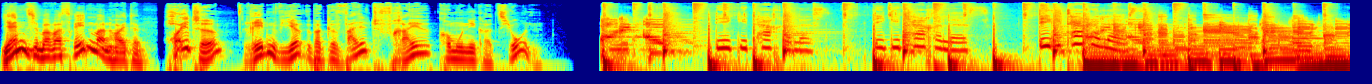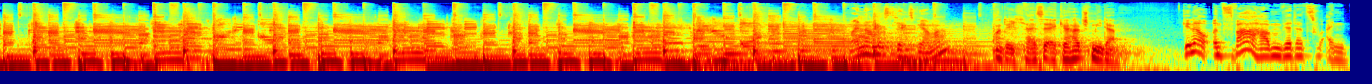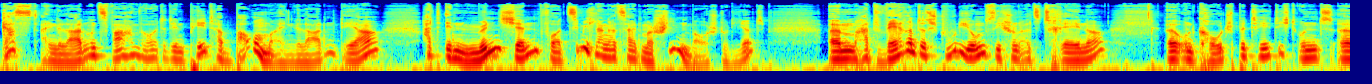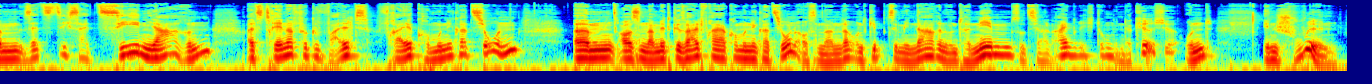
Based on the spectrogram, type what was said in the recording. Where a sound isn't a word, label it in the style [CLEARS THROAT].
Jens, über was reden wir denn heute? Heute reden wir über gewaltfreie Kommunikation. Digitacheles. Digitacheles. Digitacheles. Mein Name ist Jens Wehrmann. Und ich heiße Eckehard Schmieder. Genau, und zwar haben wir dazu einen Gast eingeladen. Und zwar haben wir heute den Peter Baum eingeladen. Der hat in München vor ziemlich langer Zeit Maschinenbau studiert, ähm, hat während des Studiums sich schon als Trainer äh, und Coach betätigt und ähm, setzt sich seit zehn Jahren als Trainer für gewaltfreie Kommunikation ähm, auseinander, mit gewaltfreier Kommunikation auseinander und gibt Seminare in Unternehmen, sozialen Einrichtungen, in der Kirche und in Schulen.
